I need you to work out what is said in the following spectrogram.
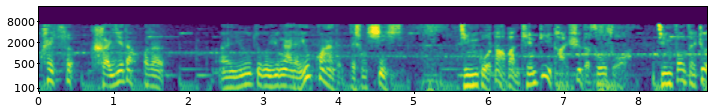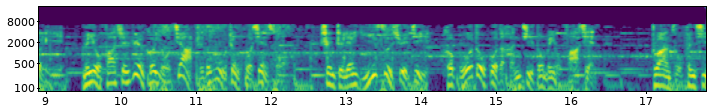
排除可疑的或者嗯有这个与案件有关的这种信息。经过大半天地毯式的搜索，警方在这里没有发现任何有价值的物证或线索，甚至连疑似血迹和搏斗过的痕迹都没有发现。专案组分析，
